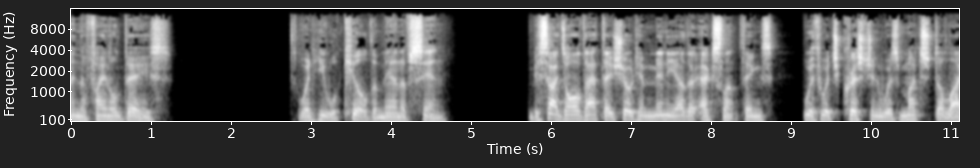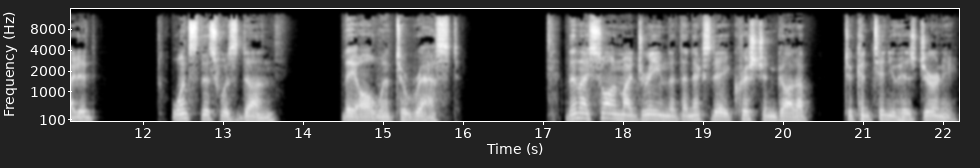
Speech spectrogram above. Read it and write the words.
in the final days when he will kill the man of sin. Besides all that, they showed him many other excellent things with which Christian was much delighted. Once this was done, they all went to rest. Then I saw in my dream that the next day Christian got up to continue his journey.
